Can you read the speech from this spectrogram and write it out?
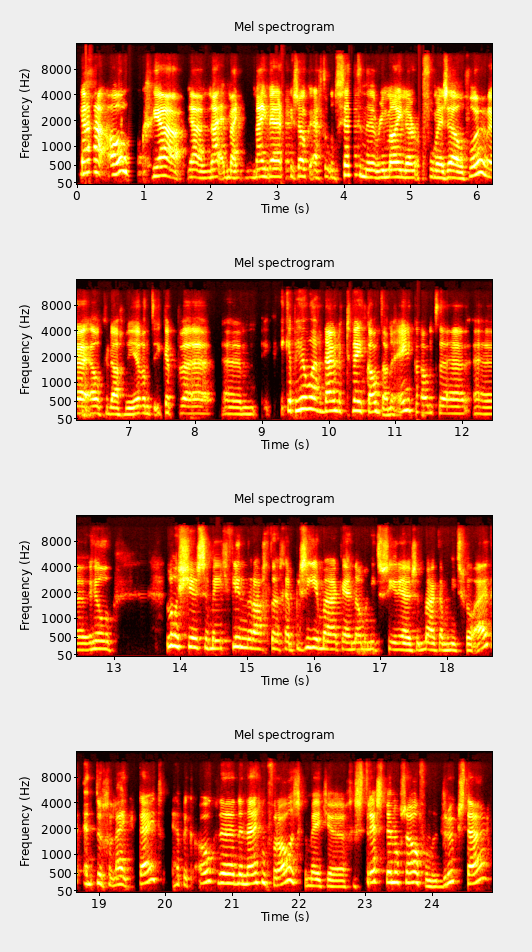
Ja, ook. Ja, ja mijn, mijn werk is ook echt een ontzettende reminder voor mijzelf hoor. Uh, elke dag weer. Want ik heb, uh, um, ik, heb heel erg duidelijk twee kanten. Aan de ene kant uh, heel losjes, een beetje vlinderachtig en plezier maken en allemaal niet zo serieus. Het maakt allemaal niet zoveel uit. En tegelijkertijd heb ik ook de, de neiging, vooral als ik een beetje gestrest ben of zo, of onder druk sta,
